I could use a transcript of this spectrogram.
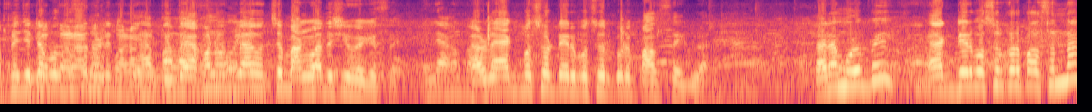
আপনি যেটা বলতেছেন ওটা ঠিক। হ্যাঁ, কিন্তু এখন। ওগুলা হচ্ছে বাংলাদেশি হয়ে গেছে। এগুলো কারণ এক বছর দেড় বছর করে পালছে এগুলা। তাই না মুরব্বী? এক দেড় বছর করে পালছেন না?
